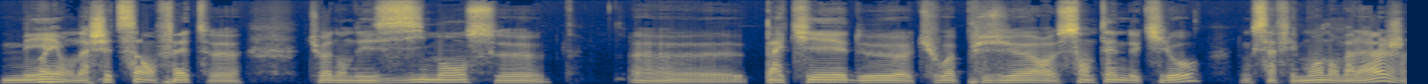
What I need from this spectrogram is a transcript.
Mais on achète ça en fait, tu vois, dans des immenses euh, paquet de, euh, tu vois, plusieurs centaines de kilos. Donc ça fait moins d'emballage.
